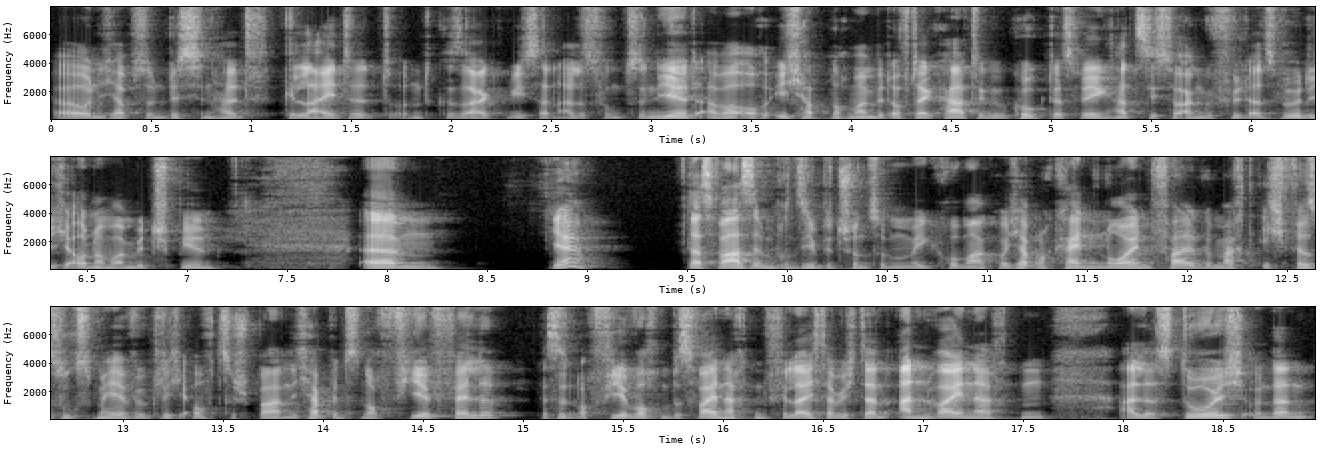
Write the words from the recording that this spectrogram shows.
Äh, und ich habe so ein bisschen halt geleitet und gesagt, wie es dann alles funktioniert. Aber auch ich habe nochmal mit auf der Karte geguckt, deswegen hat es sich so angefühlt, als würde ich auch nochmal mitspielen. Ähm, ja, das war es im Prinzip jetzt schon zum Mikro-Makro. Ich habe noch keinen neuen Fall gemacht. Ich versuche es mir hier wirklich aufzusparen. Ich habe jetzt noch vier Fälle. Es sind noch vier Wochen bis Weihnachten. Vielleicht habe ich dann an Weihnachten alles durch und dann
